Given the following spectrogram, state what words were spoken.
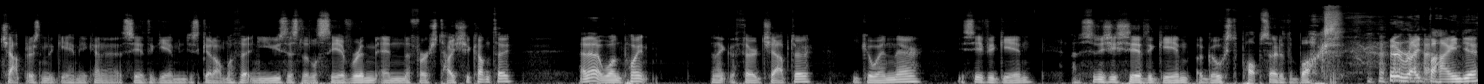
chapters in the game. You kind of save the game and just get on with it. And you use this little save room in the first house you come to. And then at one point, in like the third chapter, you go in there, you save your game, and as soon as you save the game, a ghost pops out of the box right behind you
